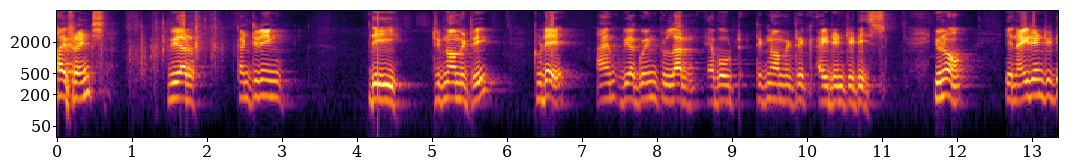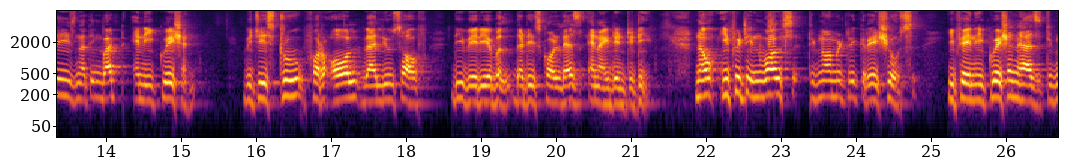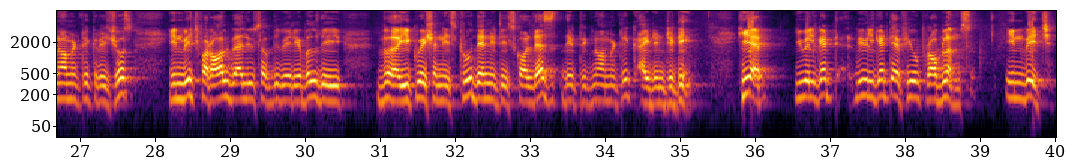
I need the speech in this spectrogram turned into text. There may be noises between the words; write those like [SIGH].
Hi friends, we are continuing the trigonometry. Today I am, we are going to learn about trigonometric identities. You know, an identity is nothing but an equation which is true for all values of the variable that is called as an identity. Now, if it involves trigonometric ratios, if an equation has trigonometric ratios in which for all values of the variable the equation is true, then it is called as the trigonometric identity. Here, you will get, we will get a few problems in which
